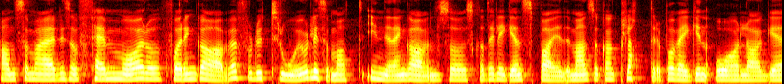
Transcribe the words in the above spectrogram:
han som er liksom fem år og får en gave, for du tror jo liksom at inni den gaven så skal det ligge en Spiderman som kan klatre på veggen og lage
